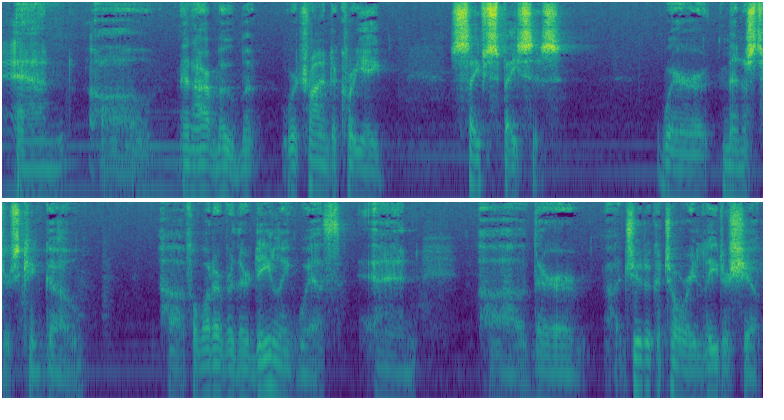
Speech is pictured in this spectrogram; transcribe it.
And uh, in our movement, we're trying to create safe spaces where ministers can go uh, for whatever they're dealing with, and uh, their adjudicatory leadership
